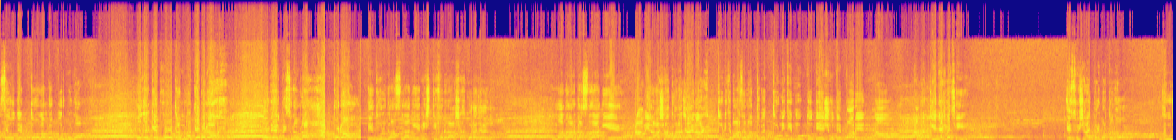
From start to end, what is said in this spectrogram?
আছে, ওদের দল আমরা করব না। ওদেরকে ভোট আমরা দেব না। ওদের পিছনে আমরা হাঁটবো না। তেঁতুল গাছ লাগিয়ে মিষ্টি ফলের আশা করা যায় না। মাদার গাছ লাগিয়ে আমের আশা করা যায় না। দুর্নীতিবাজের মাধ্যমে দুর্নীতি মুক্ত দেশ হতে পারে না। আমরা কি দেখেছি? এসপি সাহেব পরিবর্তন হয়, ঘুষ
